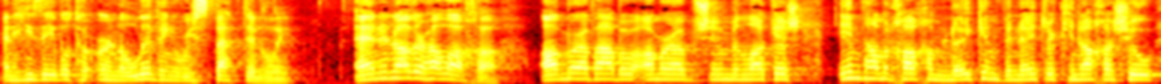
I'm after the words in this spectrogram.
and he's able to earn a living respectively. And another halacha, Amar of Abba, Amar of Shimon ben Lakish, Im Talmud Chacham Noikim V'Neiter Kinachashu,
